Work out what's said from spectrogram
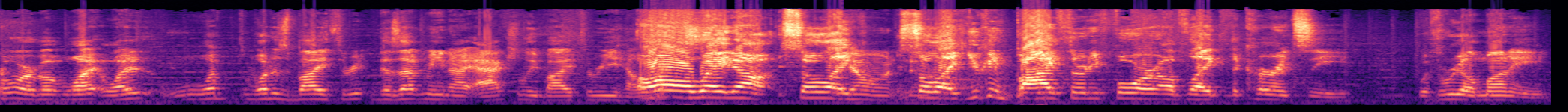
thirty-four. But why? Why? What? What does buy three? Does that mean I actually buy three helmets? Oh wait, no. So like, don't so know. like, you can buy thirty-four of like the currency with real money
